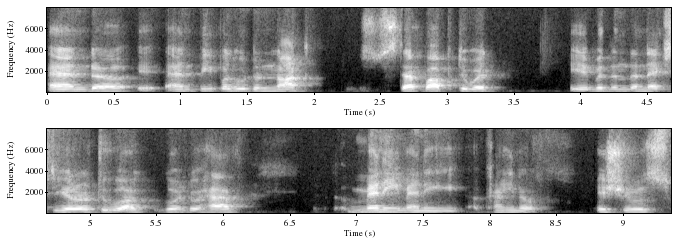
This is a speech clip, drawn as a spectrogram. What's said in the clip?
and uh, and people who do not step up to it eh, within the next year or two are going to have many many kind of issues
